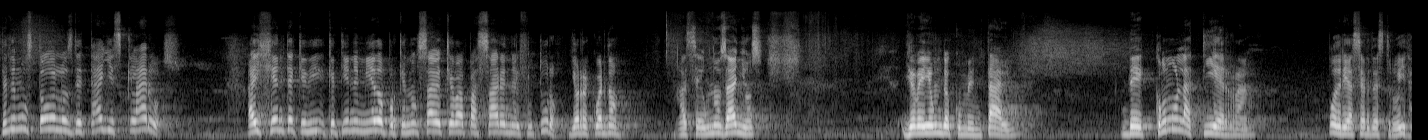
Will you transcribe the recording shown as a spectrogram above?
Tenemos todos los detalles claros. Hay gente que, que, tiene miedo porque no sabe qué va a pasar en el futuro. Yo recuerdo hace unos años, yo veía un documental de cómo la Tierra podría ser destruida.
